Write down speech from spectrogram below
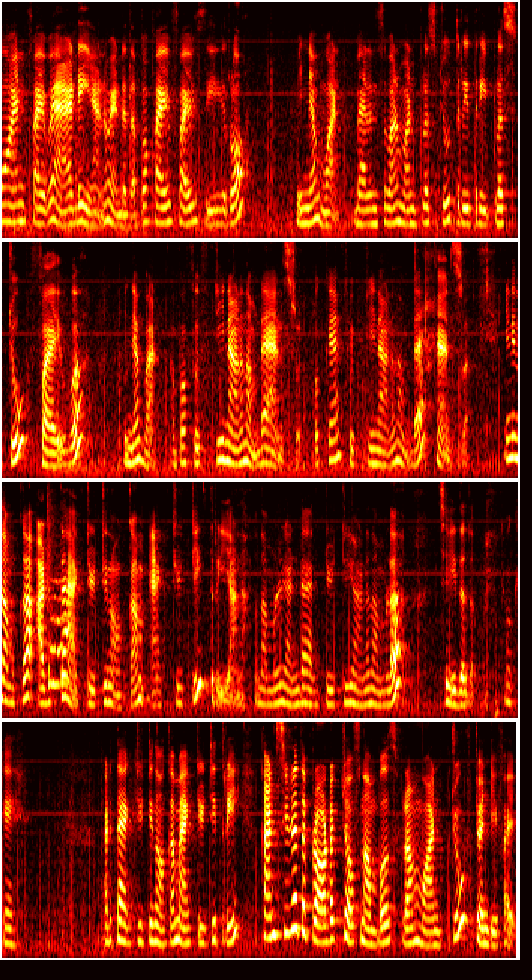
പോയിന്റ് ഫൈവ് ആഡ് ചെയ്യാണ് വേണ്ടത്. അപ്പോൾ ഫൈവ് ഫൈവ് സീറോ പിന്നെ one balance one one plus two three three plus two five പിന്നെ വൺ അപ്പോൾ ഫിഫ്റ്റീൻ ആണ് നമ്മുടെ ആൻസർ ഓക്കെ ഫിഫ്റ്റീൻ ആണ് നമ്മുടെ ആൻസർ ഇനി നമുക്ക് അടുത്ത ആക്ടിവിറ്റി നോക്കാം. ആക്ടിവിറ്റി ത്രീ ആണ്. അപ്പോൾ നമ്മൾ രണ്ട് ആക്ടിവിറ്റിയാണ് നമ്മൾ ചെയ്തത്. ഓക്കെ അടുത്ത ആക്ടിവിറ്റി നോക്കാം. Activity three consider the product of numbers from one to twenty five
